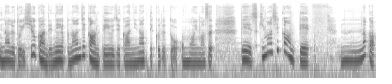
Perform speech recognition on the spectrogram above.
なると1週間でねやっぱ何時間っていう時間になってくると思います。で隙間時間ってうんなんか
